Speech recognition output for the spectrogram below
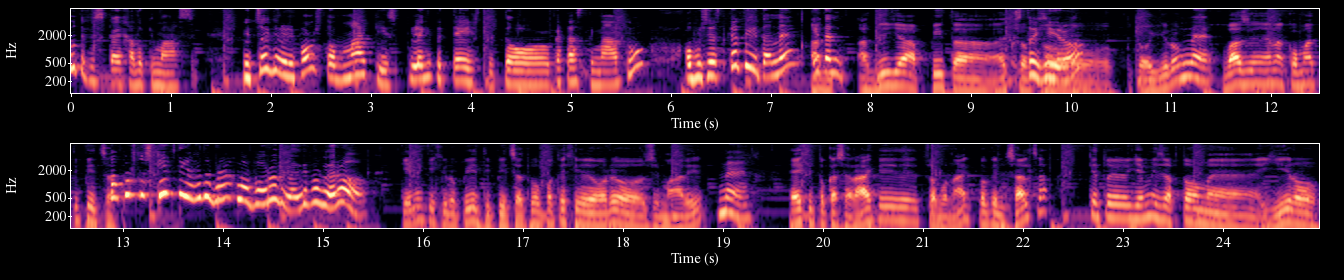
ούτε φυσικά είχα δοκιμάσει. Πιτσόγυρο λοιπόν στο Μάκης που λέγεται Tasty το κατάστημά του, όπου ουσιαστικά τι ήτανε, ήταν Αντί για πίτα έξω Στο από γύρο. το πιτόγυρο, Ναι. βάζει ένα κομμάτι πίτσα. Πώς το σκέφτηκε αυτό το πράγμα, απορώ δηλαδή, φοβερό. Και είναι και χειροποίητη η πίτσα του, οπότε έχει ωραίο ζυμάρι. Ναι. Έχει το κασεράκι, το σαμπονάκι, κόκκινη σάλτσα και το γεμίζει αυτό με γύρο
